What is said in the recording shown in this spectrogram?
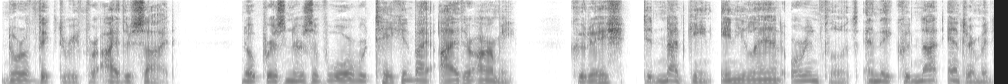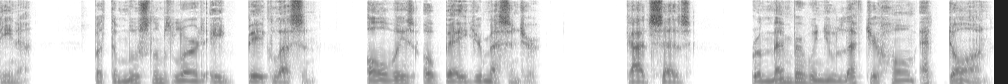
nor a victory for either side. No prisoners of war were taken by either army. Quraysh did not gain any land or influence, and they could not enter Medina. But the Muslims learned a big lesson always obey your messenger. God says, Remember when you left your home at dawn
